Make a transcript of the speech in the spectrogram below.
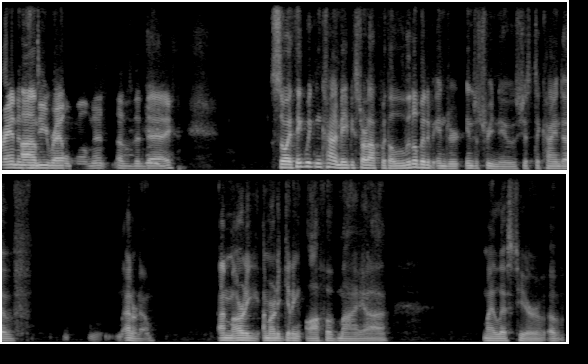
Brandon's Um, derail moment of the day. so I think we can kind of maybe start off with a little bit of inter- industry news, just to kind of, I don't know. I'm already I'm already getting off of my uh, my list here of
